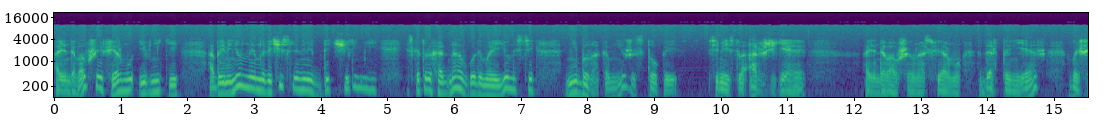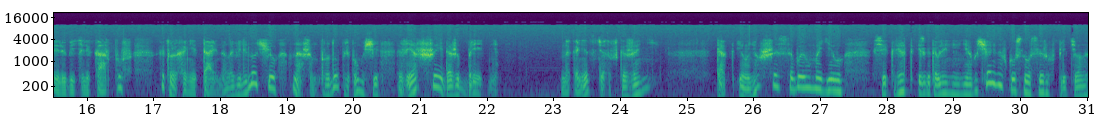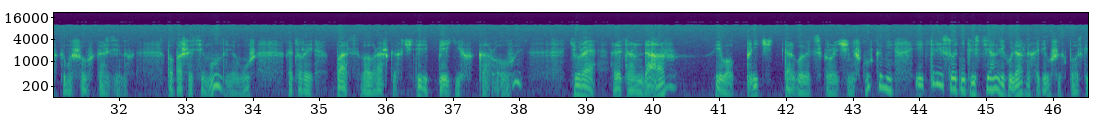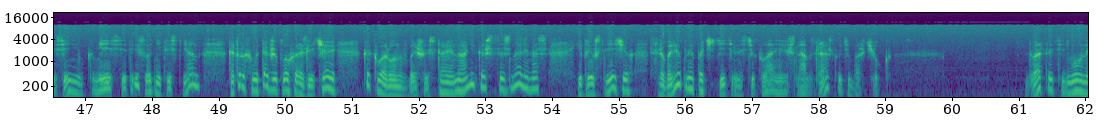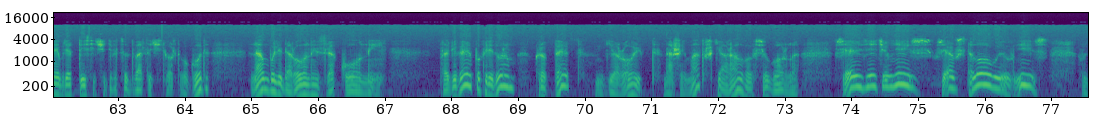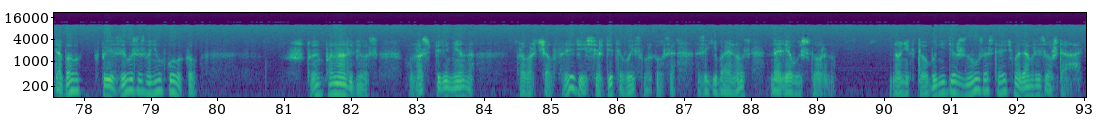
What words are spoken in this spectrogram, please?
арендовавшее ферму Ивники, обремененное многочисленными дочерьми, из которых одна в годы моей юности не была ко мне жестокой. Семейство Аржье, арендовавшие у нас ферму Бертеньер, большие любители карпов, которых они тайно ловили ночью в нашем пруду при помощи верши и даже бредни. Наконец, тетушка Женни, так и унесшая с собой в могилу секрет изготовления необычайно вкусного сыра в плетеных камышовых корзинах. Папаша Симон, ее муж, который пас во вражках четыре пегих коровы, Кюре Летандар, его прич торговец с кроличьими шкурками и три сотни крестьян, регулярно ходивших по воскресеньям к мессе, три сотни крестьян, которых мы так же плохо различали, как ворон в большой стае, но они, кажется, знали нас и при встречах с раболепной почтительностью кланялись нам «Здравствуйте, Борчук». 27 ноября 1924 года нам были дарованы законы. Пробегая по коридорам, Кропет, Герольд нашей матушки, орал во все горло. «Все идите вниз! Все в столовую! Вниз!» Вдобавок к призыву зазвонил колокол. «Что им понадобилось? У нас перемена!» проворчал Фредди и сердито высморкался, загибая нос на левую сторону но никто бы не дерзнул заставить мадам Ризо ждать.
